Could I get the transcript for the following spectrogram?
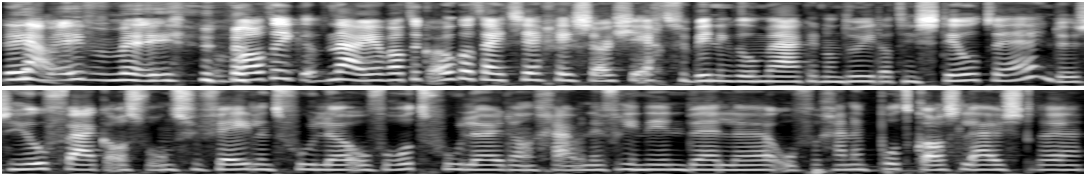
Neem Nou, me even mee. Wat ik, nou ja, wat ik ook altijd zeg is, als je echt verbinding wil maken, dan doe je dat in stilte. Hè? Dus heel vaak als we ons vervelend voelen of rot voelen, dan gaan we een vriendin bellen of we gaan een podcast luisteren.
